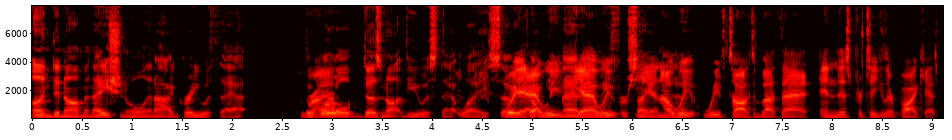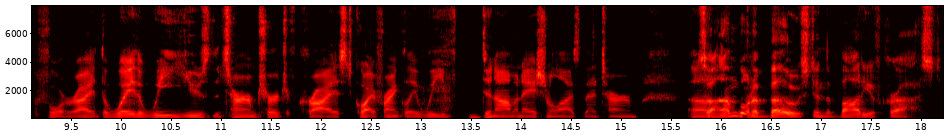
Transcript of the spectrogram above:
undenominational, and I agree with that, the Right. world does not view us that way. So well, yeah, we yeah at me we for saying yeah, no, that. we we've talked about that in this particular podcast before, right? The way that we use the term Church of Christ, quite frankly, we've denominationalized that term. So Um, I'm going to boast in the body of Christ.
